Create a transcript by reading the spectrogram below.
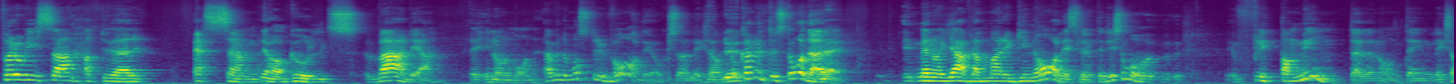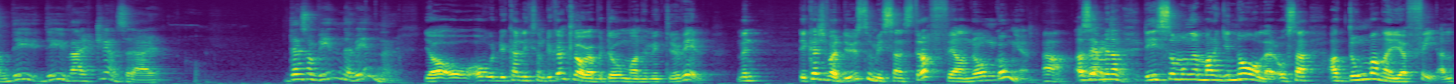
för att visa att du är. SM-guldsvärdiga i någon mån, ja men då måste du vara det också. Liksom. Du- då kan du inte stå där Nej. med någon jävla marginal i slutet. Det är som att flippa mynt eller någonting. Liksom. Det, är, det är ju verkligen sådär, den som vinner, vinner. Ja, och, och du, kan liksom, du kan klaga på domaren hur mycket du vill. Men det kanske var du som missade en straff i andra omgången. Ja, Alltså jag menar, det är så många marginaler och så här, att domarna gör fel,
